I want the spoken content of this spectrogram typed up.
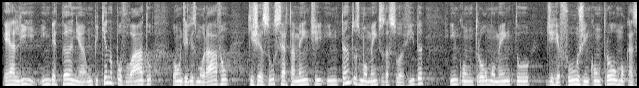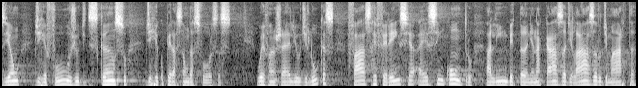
É ali, em Betânia, um pequeno povoado onde eles moravam, que Jesus certamente, em tantos momentos da sua vida, encontrou um momento de refúgio, encontrou uma ocasião de refúgio, de descanso, de recuperação das forças. O Evangelho de Lucas faz referência a esse encontro ali em Betânia, na casa de Lázaro, de Marta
